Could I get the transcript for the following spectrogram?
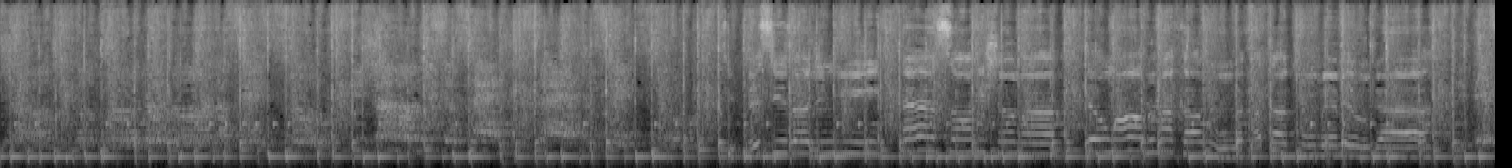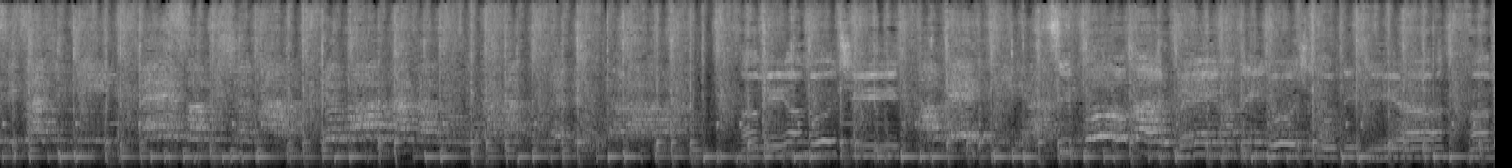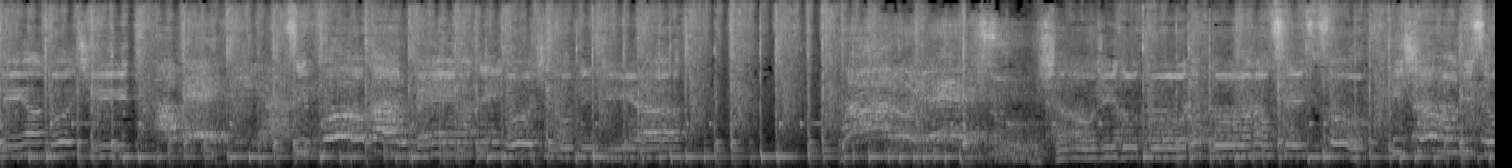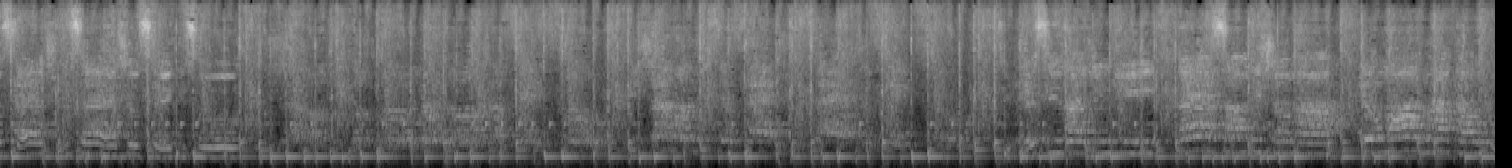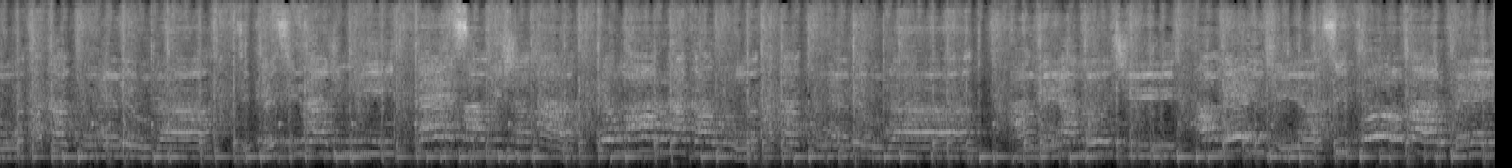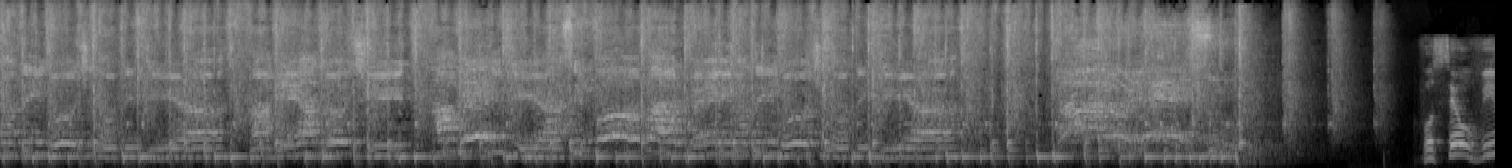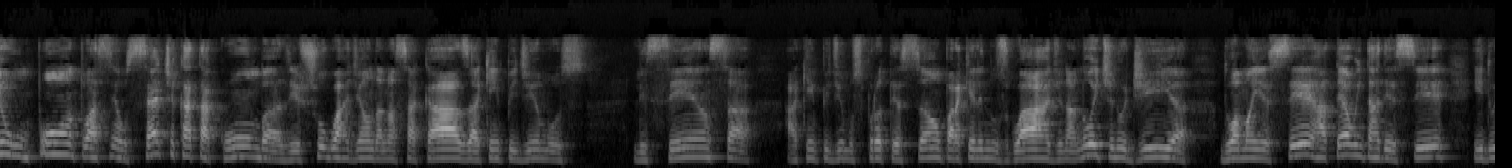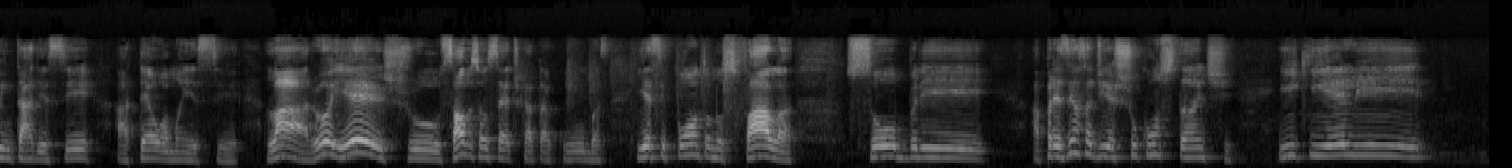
Você ouviu um ponto a seus sete catacumbas, Exu guardião da nossa casa, a quem pedimos licença, a quem pedimos proteção para que ele nos guarde na noite e no dia, do amanhecer até o entardecer e do entardecer até o amanhecer. Laroi Exu, salve seus sete catacumbas. E esse ponto nos fala sobre a presença de Exu constante e que ele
